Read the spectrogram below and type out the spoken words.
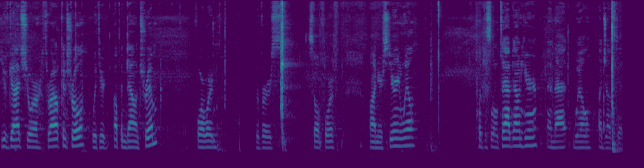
you've got your throttle control with your up and down trim, forward, reverse, so forth on your steering wheel. Put this little tab down here and that will adjust it.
